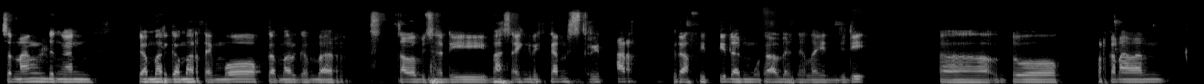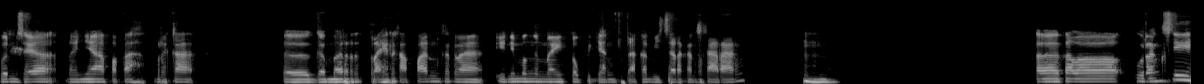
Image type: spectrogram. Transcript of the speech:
senang dengan gambar-gambar tembok, gambar-gambar kalau bisa di bahasa Inggris kan street art, graffiti dan mural dan lain-lain. Jadi eh, untuk perkenalan pun saya nanya apakah mereka eh, gambar terakhir kapan karena ini mengenai topik yang kita akan bicarakan sekarang. Eh, kalau orang sih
